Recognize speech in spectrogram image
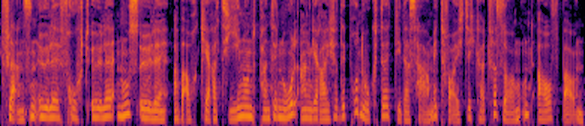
Pflanzenöle, Fruchtöle, Nussöle, aber auch Keratin und Panthenol angereicherte Produkte, die das Haar mit Feuchtigkeit versorgen und aufbauen.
